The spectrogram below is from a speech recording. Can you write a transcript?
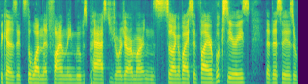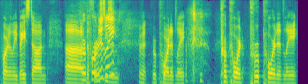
because it's the one that finally moves past George R. R. Martin's Song of Ice and Fire book series that this is reportedly based on. Uh, the first Reportedly? season, reportedly, purport, purportedly.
